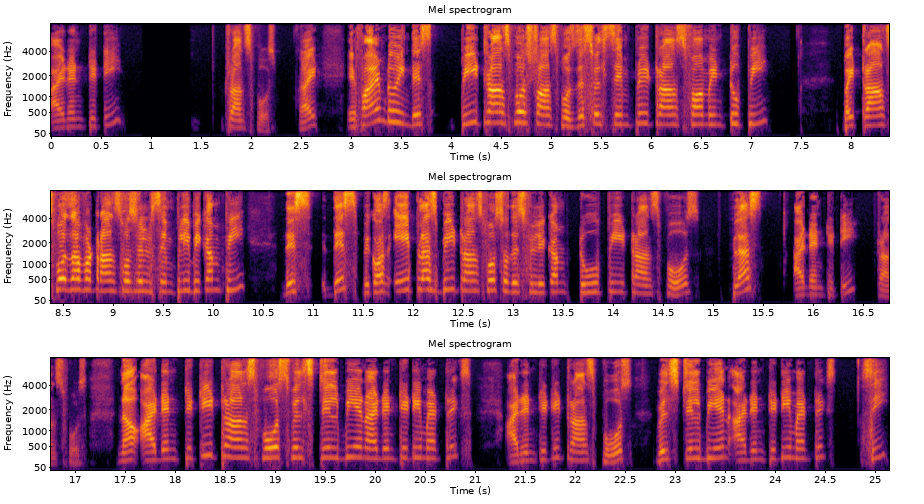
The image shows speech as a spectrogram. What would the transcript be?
identity transpose, right? If I'm doing this, P transpose transpose, this will simply transform into P. By transpose of a transpose will simply become P. This, this because A plus B transpose, so this will become 2P transpose plus identity transpose. Now identity transpose will still be an identity matrix. Identity transpose will still be an identity matrix. See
